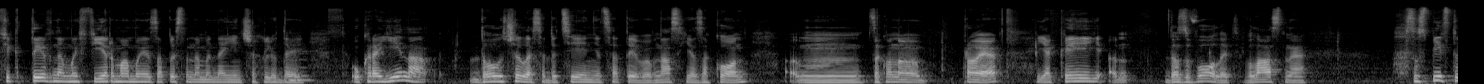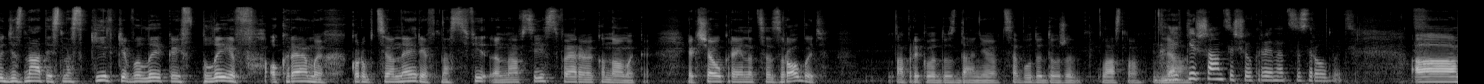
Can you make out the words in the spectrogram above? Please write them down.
фіктивними фірмами, записаними на інших людей. Україна долучилася до цієї ініціативи. В нас є закон, ем, законопроект, який ем, дозволить власне суспільству дізнатись, наскільки великий вплив окремих корупціонерів на, сфі- на всі сфери економіки. Якщо Україна це зробить, наприклад, з Данією, це буде дуже класно для Які шанси, що Україна це зробить? а,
